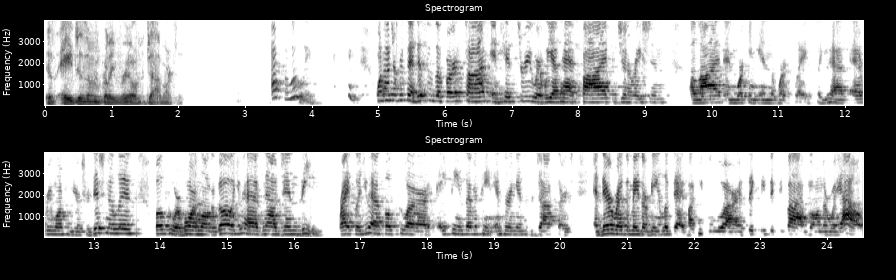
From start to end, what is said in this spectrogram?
Is ageism really real in the job market? Absolutely. 100%. This is the first time in history where we have had five generations alive and working in the workplace. So you have everyone from your traditionalists, folks who were born long ago, you have now Gen Z, right? So you have folks who are 18, 17 entering into the job search and their resumes are being looked at by people who are 60, 65 on their way out,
